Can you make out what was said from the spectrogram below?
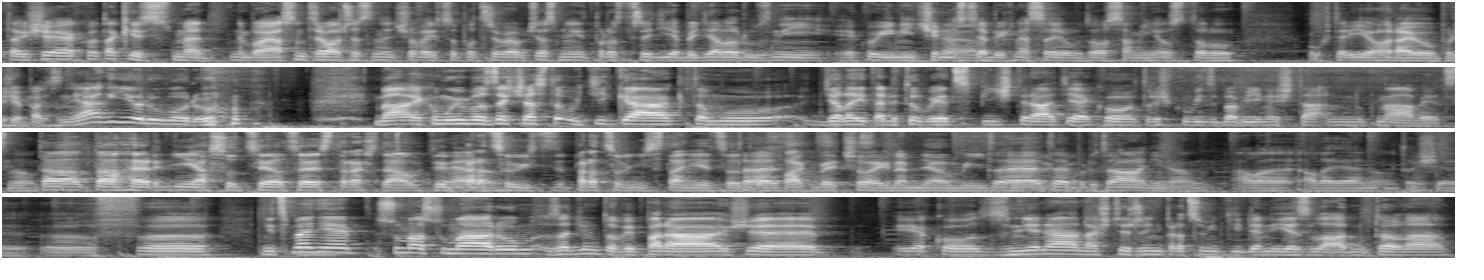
takže jako taky jsme, nebo já jsem třeba přesně ten člověk, co potřebuje občas měnit prostředí, aby dělal různý jako jiný činnosti, Jo. abych nasadil u toho samého stolu, u kterého hraju, protože pak z nějakého důvodu má jako můj mozek často utíká k tomu, dělej tady tu věc spíš, která tě jako trošku víc baví, než ta nutná věc, no. Ta, ta herní asociace je strašná u ty Jo. pracovní, pracovní stanice, to, To je- fakt by člověk neměl mít. To je, no, to je jako. brutální, no, ale, ale je, no, takže uh, v, nicméně suma sumárum, zatím to vypadá, že jako změna na čtyřdenní pracovní týden je zvládnutelná.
